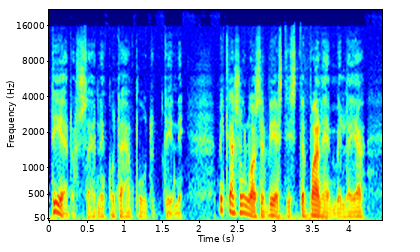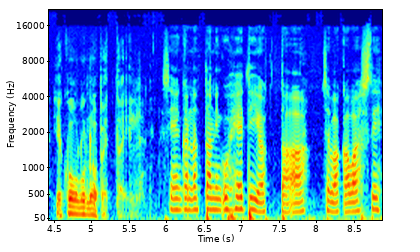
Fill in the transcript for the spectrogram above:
tiedossa ennen kuin tähän puututtiin, niin mikä sulla on se viesti sitten vanhemmille ja, ja koulun opettajille? siihen kannattaa niinku heti ottaa se vakavasti.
